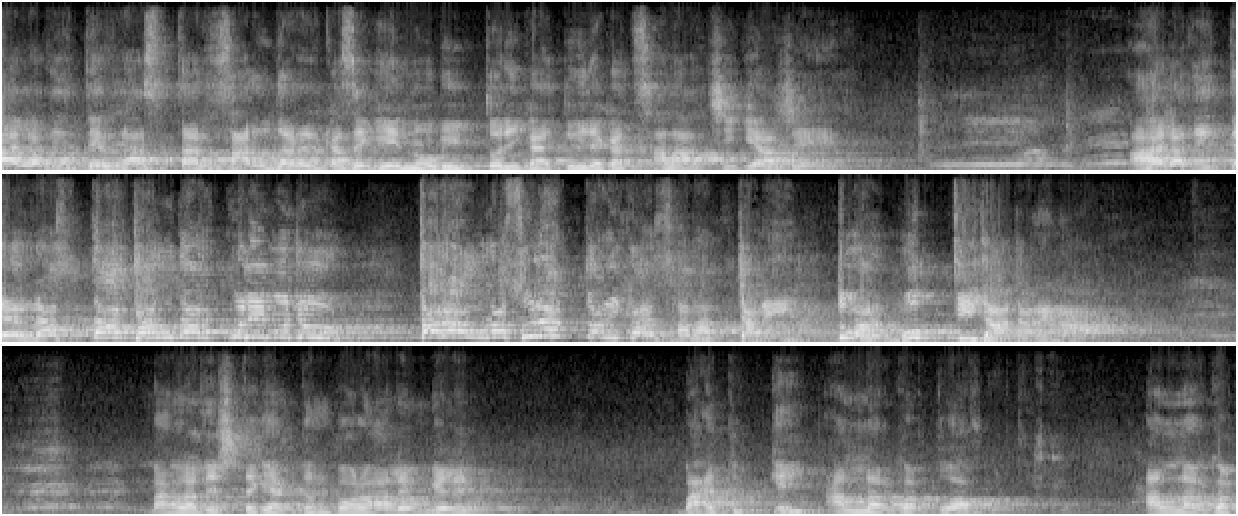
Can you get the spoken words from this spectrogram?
আহলাদিসদের রাস্তার ঝাড়ুদারের কাছে গিয়ে নবীর তরিকায় দুই রেখাত সালাত শিখে আসে। আহলাদিসদের রাস্তার ঝাড়ুদার কুলি মজুর, তারাও রসুলের তরিকায় সালাত জানে, তোমার মুক্তি যা জানে না। বাংলাদেশ থেকে একজন বড় আলেম গেলেন বায়তুকি আল্লাহর ঘর তোয়াফ করতে? আল্লাহর ঘর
